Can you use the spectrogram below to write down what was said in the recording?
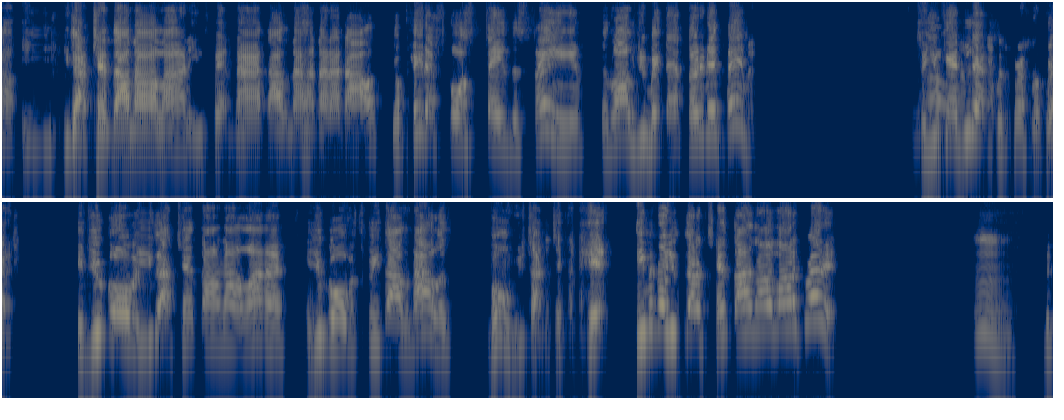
uh, you got a ten thousand dollar line and you spent nine thousand nine hundred nine dollars. Your payback score stays the same as long as you make that thirty day payment. So wow. you can't do that with personal credit. If you go over, you got ten thousand dollar line and you go over three thousand dollars, boom, you start to take a hit, even though you got a ten thousand dollar line of credit. Mm. The,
